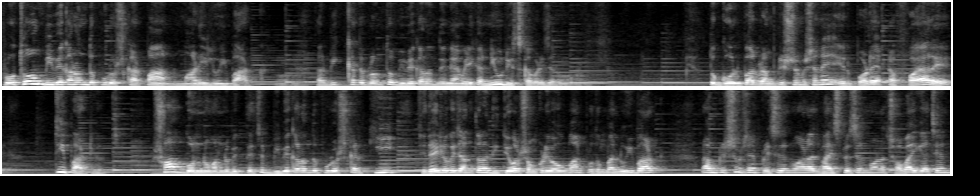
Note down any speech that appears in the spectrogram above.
প্রথম বিবেকানন্দ পুরস্কার পান মারি লুই বার্ক তার বিখ্যাত গ্রন্থ বিবেকানন্দ ইন আমেরিকা নিউ ডিসকভারিজের উপর তো গোলপার্ক রামকৃষ্ণ মিশনে এরপরে একটা ফয়ারে টি পার্টি হচ্ছে। সব গণ্যমান্য ব্যক্তি হচ্ছে, বিবেকানন্দ পুরস্কার কি? সেটাই লোকে জানতো না। দ্বিতীয়বার শঙ্করীবাবু পান, প্রথমবার লুই বার্ক। রামকৃষ্ণ মিশনের president Maharaj, vice president Maharaj সবাই গেছেন।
